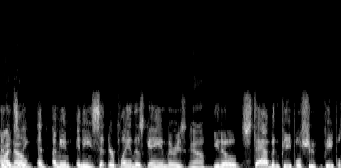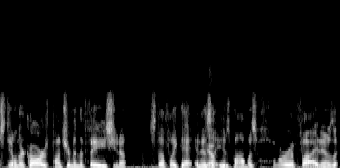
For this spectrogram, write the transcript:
and I know. like, and I mean, and he's sitting there playing this game. There he's yeah, you know, stabbing people, shooting people, stealing their cars, punch them in the face, you know, stuff like that. And it's Yep. like his mom was horrified, and I was like,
